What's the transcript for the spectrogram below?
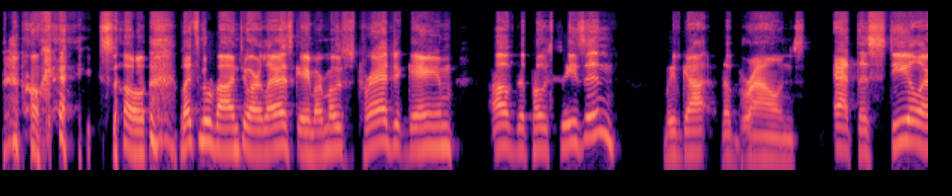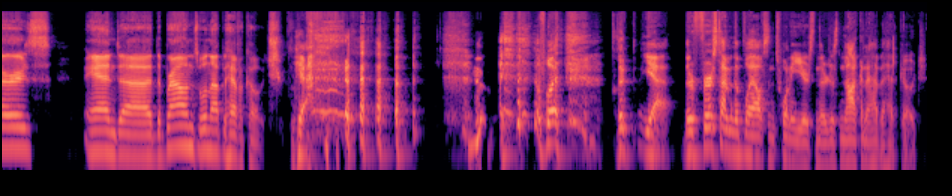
okay, so let's move on to our last game, our most tragic game of the postseason. We've got the Browns at the Steelers, and uh, the Browns will not have a coach. Yeah. what the yeah, their first time in the playoffs in 20 years, and they're just not going to have a head coach.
